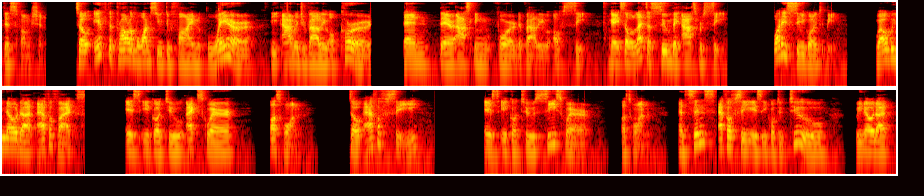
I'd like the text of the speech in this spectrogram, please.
this function. So if the problem wants you to find where the average value occurred, then they're asking for the value of c. Okay, so let's assume they ask for c. What is c going to be? Well, we know that f of x is equal to x squared plus 1. So f of c is equal to c squared plus 1. And since f of c is equal to 2, we know that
